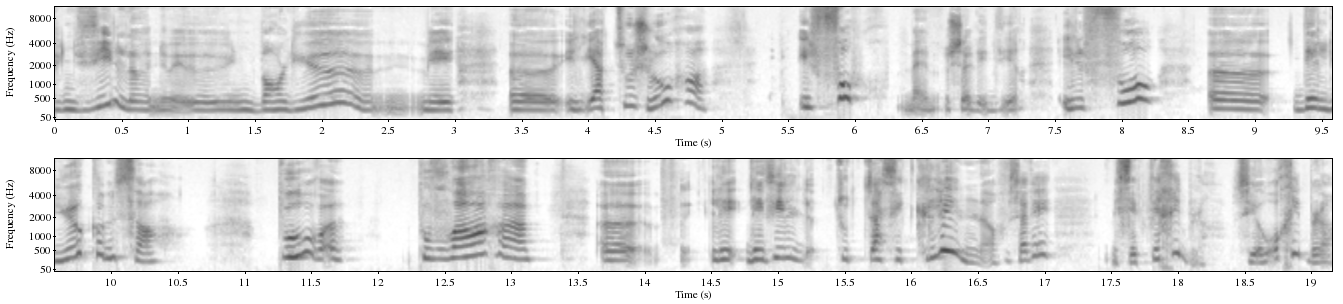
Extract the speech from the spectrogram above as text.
une ville, une, banlieue, mais il y a toujours, il faut même, j'allais dire, il faut des lieux comme ça pour pouvoir euh, les, villes tout à fait clean, vous savez. Mais c'est terrible, c'est horrible.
